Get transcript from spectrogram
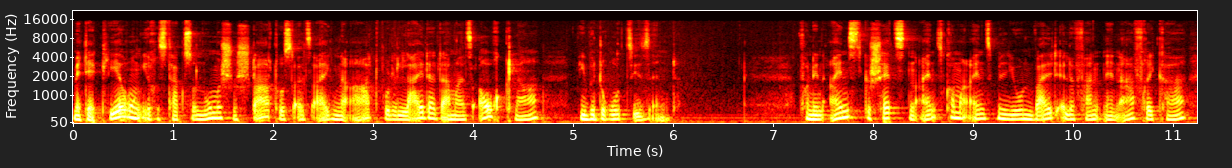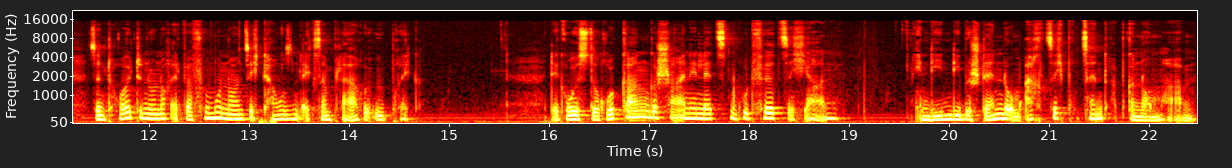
Mit der Klärung ihres taxonomischen Status als eigene Art wurde leider damals auch klar, wie bedroht sie sind. Von den einst geschätzten 1,1 Millionen Waldelefanten in Afrika sind heute nur noch etwa 95.000 Exemplare übrig. Der größte Rückgang geschah in den letzten gut 40 Jahren, in denen die Bestände um 80 Prozent abgenommen haben.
